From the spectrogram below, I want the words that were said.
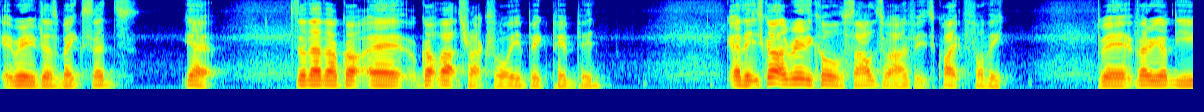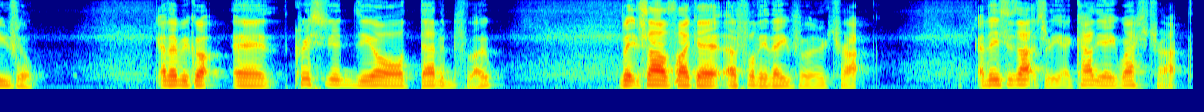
it really does make sense. Yeah. So then I've got uh, got that track for you, Big Pimpin', and it's got a really cool sound to it. It's quite funny, but very unusual. And then we've got uh, Christian Dior Denim Flow, which sounds like a, a funny name for a track. And this is actually a Kanye West track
